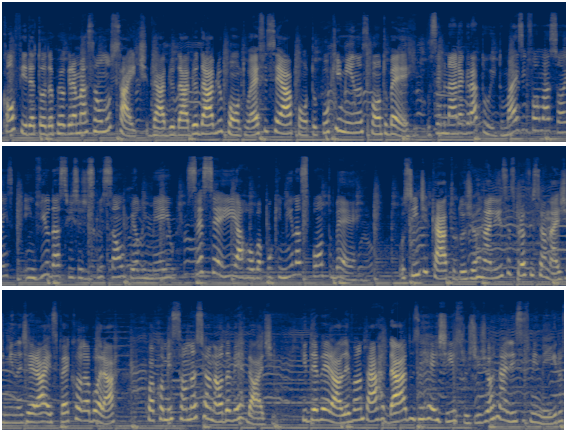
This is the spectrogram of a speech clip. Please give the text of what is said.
Confira toda a programação no site www.fca.pucminas.br. O seminário é gratuito. Mais informações, envio das fichas de inscrição pelo e-mail cci.pucminas.br. O Sindicato dos Jornalistas Profissionais de Minas Gerais vai colaborar com a Comissão Nacional da Verdade que deverá levantar dados e registros de jornalistas mineiros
